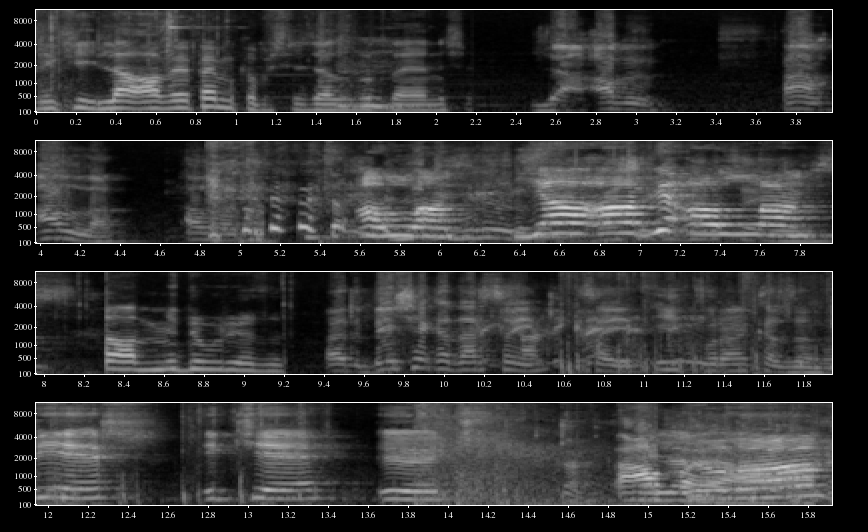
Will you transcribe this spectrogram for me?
Peki illa AWP mi kapışacağız burada yani? Ya abi. Tamam al lan. Al. Ya abi Allah'ım. sayıyoruz. Tamam midi vuruyoruz. Hadi 5'e kadar sayın. Sayın. İlk vuran kazanır. 1, 2, 3, 4. Abla Helal ya. oğlum.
